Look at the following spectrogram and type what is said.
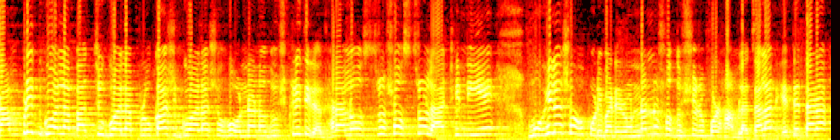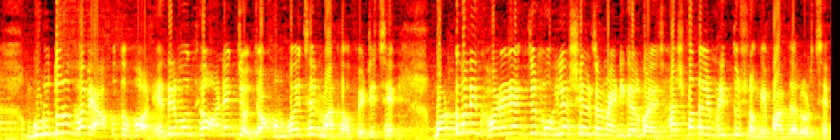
রামপ্রীত গোয়ালা, বাচ্চু গোয়ালা, প্রকাশ গোয়ালা সহ অন্যান্য দুষ্কৃতীরা ধারালো অস্ত্রশস্ত্র, লাঠি নিয়ে মহিলা সহ পরিবারের অন্যান্য সদস্যের উপর হামলা চালান। এতে তারা গুরুতরভাবে আহত হন। এদের মধ্যে অনেকজন জখম হয়েছেন, মাথাও ফেটেছে। বর্তমানে ঘরের একজন মহিলা শিলচর মেডিকেল কলেজ হাসপাতালে মৃত্যুর সঙ্গে পাঞ্জা লড়ছেন।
